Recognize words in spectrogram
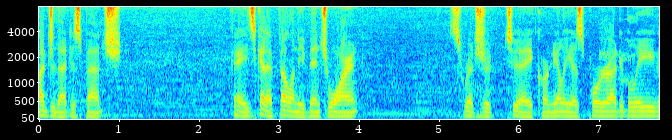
Roger that dispatch. Okay, he's got a felony bench warrant. It's registered to a Cornelius Porter, I do believe.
